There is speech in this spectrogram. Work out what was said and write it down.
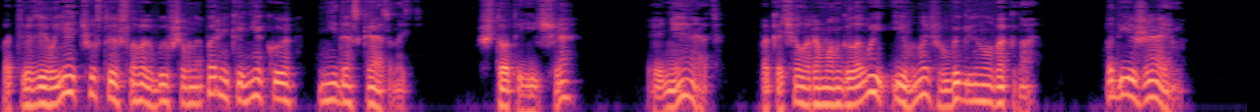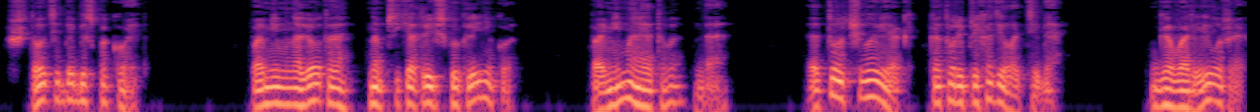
Подтвердил я, чувствуя в словах бывшего напарника некую недосказанность. Что-то еще? Нет, покачал Рамон головой и вновь выглянул в окно. Подъезжаем. Что тебя беспокоит? Помимо налета на психиатрическую клинику? Помимо этого, да. Тот человек, который приходил от тебя. Говорил же,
